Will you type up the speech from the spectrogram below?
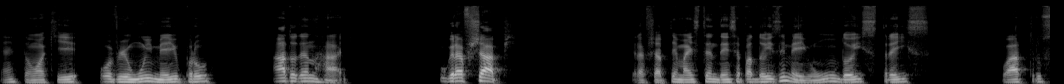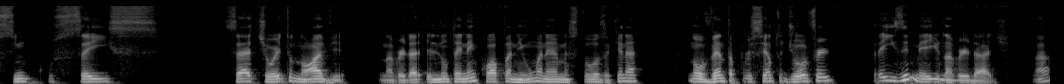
Então aqui over 1,5 para o Ado Den Haag. O Grafschap. O Grafschap tem mais tendência para 2,5. 1, 2, 3, 4, 5, 6, 7, 8, 9. Na verdade, ele não tem nem Copa nenhuma, né? Amistoso aqui, né? 90% de over 3,5, na verdade. Né?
